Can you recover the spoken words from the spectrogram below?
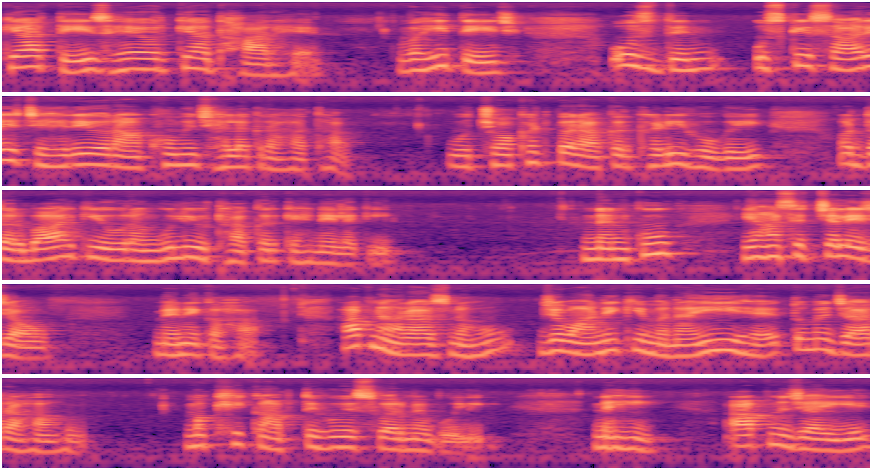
کیا تیز ہے اور کیا دھار ہے۔ وہی تیج اس دن اس کے سارے چہرے اور آنکھوں میں جھلک رہا تھا۔ وہ چوکھٹ پر آ کر کھڑی ہو گئی اور دربار کی اور انگلی اٹھا کر کہنے لگی، ننکو، یہاں سے چلے جاؤ۔ میں نے کہا، آپ ناراض نہ ہو جب آنے کی منائی ہے تو میں جا رہا ہوں۔ مکھی کانپتے ہوئے سور میں بولی، نہیں، آپ نہ جائیے،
